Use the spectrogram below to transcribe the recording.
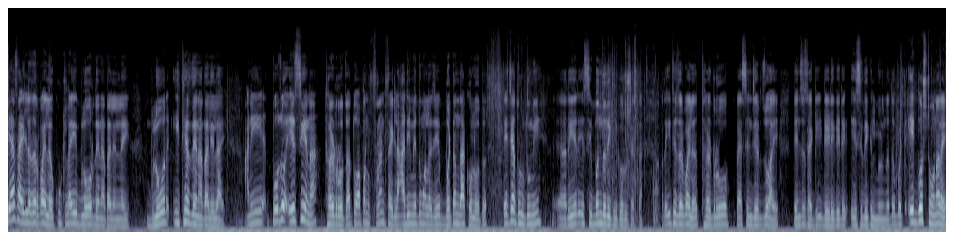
त्या साईडला जर पाहिलं कुठलाही ब्लोअर देण्यात आलेला नाही. ब्लोअर इथेच देण्यात आलेला आहे. आणि तो जो ए सी आहे ना थर्ड रोचा तो आपण फ्रंट साईडला आधी मी तुम्हाला जे बटन दाखवलं होतं त्याच्या थ्रू तुम्ही रिअर ए सी बंद देखील करू शकता. आता इथे जर पाहिलं थर्ड रो पॅसेंजर जो आहे त्यांच्यासाठी डेडिकेटेड ए सी देखील मिळून जातं. बट एक गोष्ट होणार आहे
